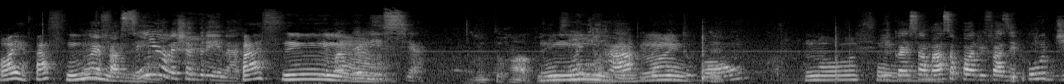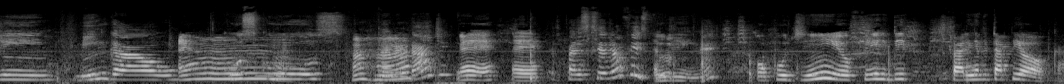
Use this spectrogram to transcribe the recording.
Olha, facinho. Não é facinho, Alexandrina? Facinho. Uma delícia. Muito rápido. Hum. aí. Muito rápido, muito muito. bom. Nossa. E com essa massa pode fazer pudim, mingau, Ah. cuscuz. Não é verdade? É, é. Parece que você já fez pudim, né? O pudim eu fiz de farinha de tapioca.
